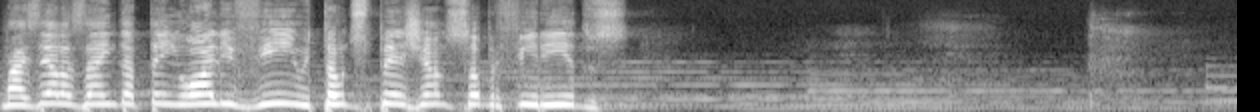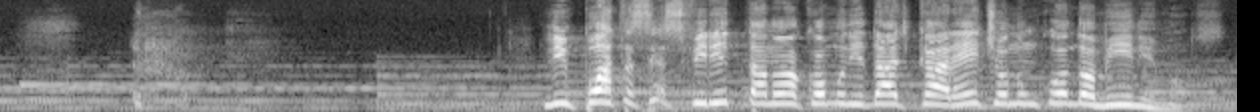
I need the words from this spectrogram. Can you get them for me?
mas elas ainda têm óleo e vinho e estão despejando sobre feridos. Não importa se esse ferido está numa comunidade carente ou num condomínio, irmãos.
